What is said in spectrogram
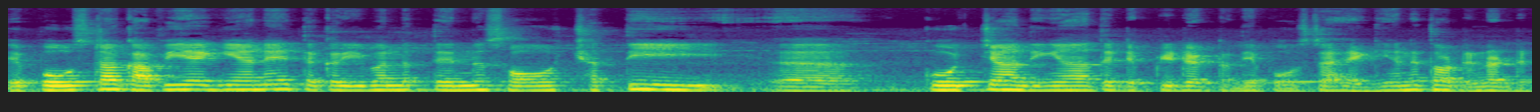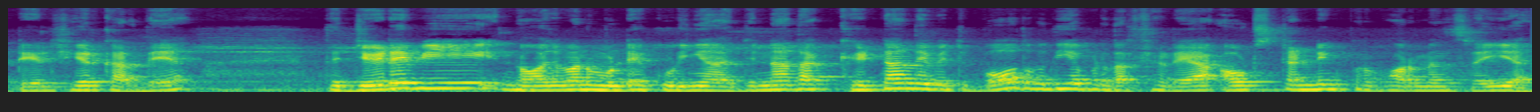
ਇਹ ਪੋਸਟਾਂ ਕਾਫੀ ਹੈਗੀਆਂ ਨੇ ਤਕਰੀਬਨ 336 ਅ, ਕੋਚਾਂ ਦੀਆਂ ਤੇ ਡਿਪਟੀ ਡਾਇਰੈਕਟਰ ਦੀਆਂ ਪੋਸਟਾਂ ਹੈਗੀਆਂ ਨੇ। ਤੁਹਾਡੇ ਨਾਲ ਡਿਟੇਲ ਸ਼ੇਅਰ ਕਰਦੇ ਆ ਤੇ ਜਿਹੜੇ ਵੀ ਨੌਜਵਾਨ ਮੁੰਡੇ, ਕੁੜੀਆਂ ਜਿਨ੍ਹਾਂ ਦਾ ਖੇਡਾਂ ਦੇ ਵਿੱਚ ਬਹੁਤ ਵਧੀਆ ਪ੍ਰਦਰਸ਼ਨ ਰਿਹਾ ਆਊਟਸਟੈਂਡਿੰਗ ਪਰਫਾਰਮੈਂਸ ਰਹੀ ਆ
